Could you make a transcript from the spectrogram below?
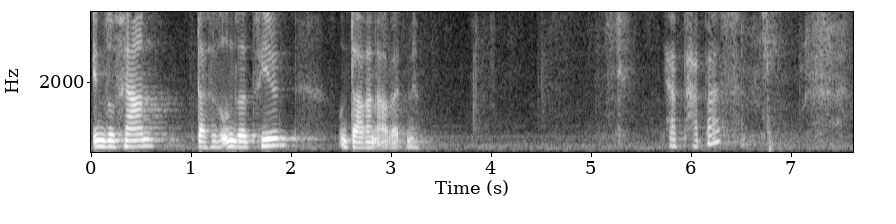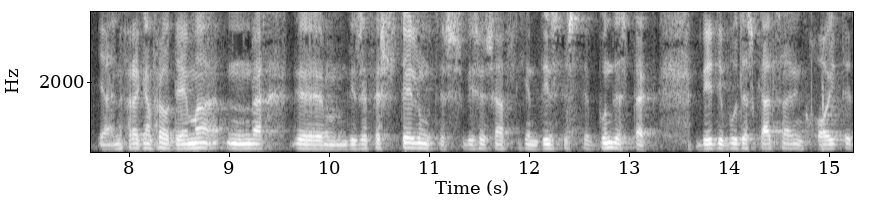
Insofern, das ist unser Ziel und daran arbeiten wir. Herr Pappas. Ja, eine Frage an Frau Demer. Nach ähm, dieser Feststellung des Wissenschaftlichen Dienstes der Bundestag wird die Bundeskanzlerin heute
